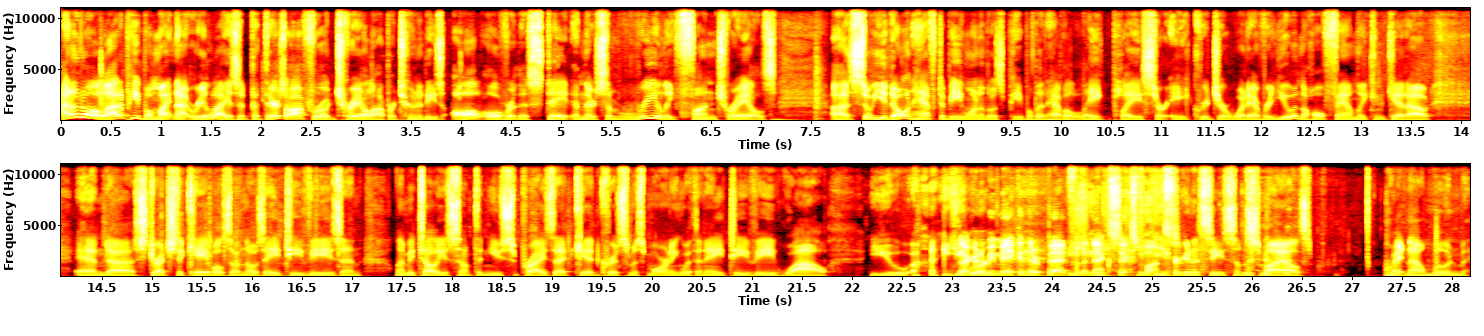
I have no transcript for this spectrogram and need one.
I don't know. A lot of people might not realize it, but there's off-road trail opportunities all over the state, and there's some really fun trails. Uh, so you don't have to be one of those people that have a lake place or acreage or whatever. You and the whole family can get out and uh, stretch the cables on those ATVs. And let me tell you something: you surprise that kid Christmas morning with an ATV. Wow, you, you They're going to be making their bed for the next six months. you're going to see some smiles. Right now, Moon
